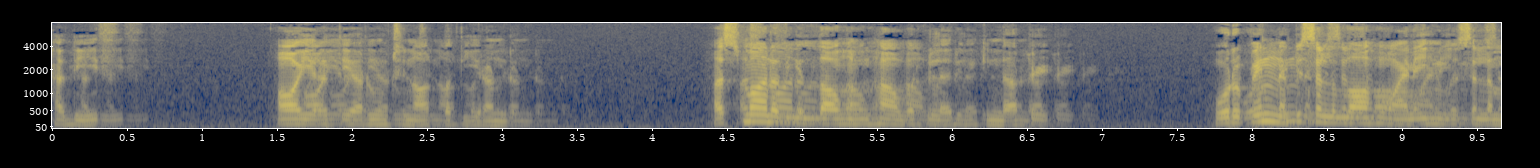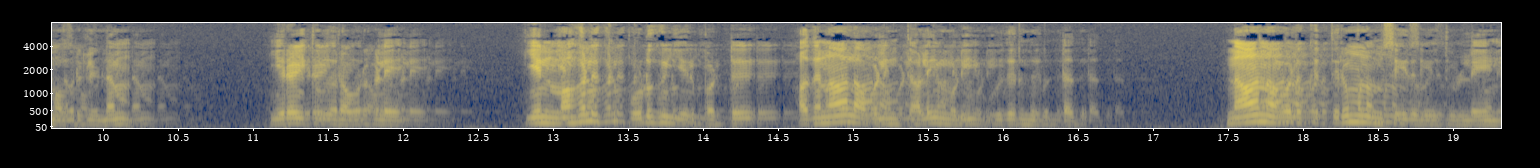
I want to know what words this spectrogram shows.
ஹதீஸ் ஆயிரத்தி அறுநூற்றி நாற்பத்தி இரண்டு. அஸ்மாரதி அல்லாஹா அவர்கள் அறிவிக்கின்றார்கள் ஒரு பெண் நபிசல்லாஹு அலேஹி வசல்லம் அவர்களிடம் இறை தூதர் அவர்களே என் மகளுக்கு பொடுகு ஏற்பட்டு அதனால் அவளின் தலைமுடி உதிர்ந்து விட்டது நான் அவளுக்கு திருமணம் செய்து வைத்துள்ளேன்.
